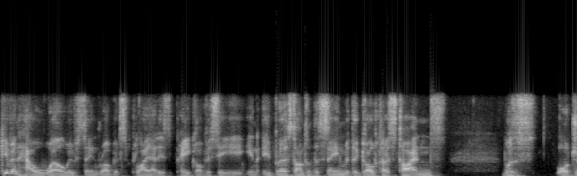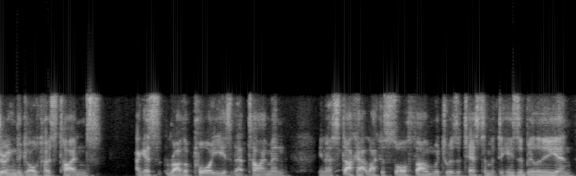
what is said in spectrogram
given how well we've seen Roberts play at his peak, obviously he, he burst onto the scene with the Gold Coast Titans, was or during the Gold Coast Titans I guess, rather poor years at that time and, you know, stuck out like a sore thumb, which was a testament to his ability and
